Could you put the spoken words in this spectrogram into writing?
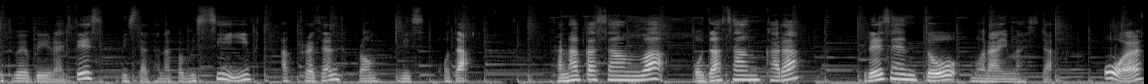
it will be like this. Mr. Tanaka received a present from Miss Oda. 田中さんは小田さんからプレゼントをもらいました。or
